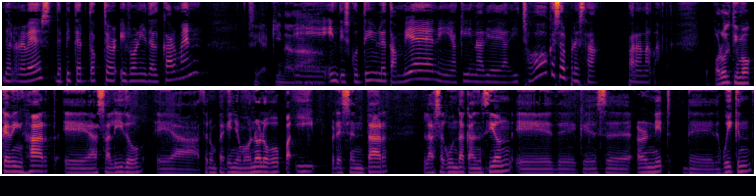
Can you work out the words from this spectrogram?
del revés, de Peter Doctor y Ronnie del Carmen. Sí, aquí nada. Y indiscutible también, y aquí nadie ha dicho, oh, qué sorpresa. Para nada. Por último, Kevin Hart eh, ha salido eh, a hacer un pequeño monólogo y presentar la segunda canción, eh, de, que es Earn It, de The Weeknd.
